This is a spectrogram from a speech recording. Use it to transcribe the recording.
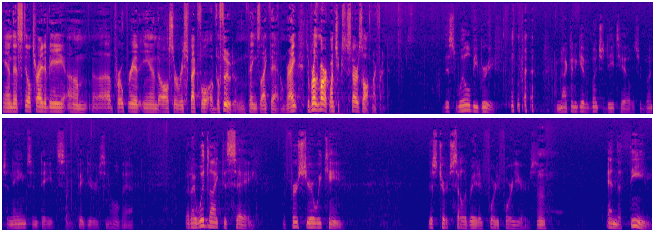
and uh, still try to be um, appropriate and also respectful of the food and things like that, all right? So, Brother Mark, why don't you start us off, my friend? This will be brief. I'm not going to give a bunch of details or a bunch of names and dates and figures and all that. But I would like to say the first year we came, this church celebrated 44 years. Mm. And the theme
